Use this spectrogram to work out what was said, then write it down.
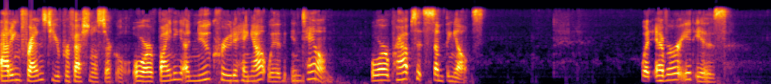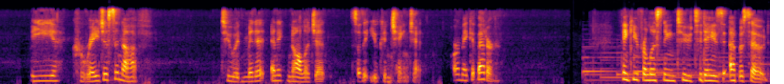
adding friends to your professional circle or finding a new crew to hang out with in town? Or perhaps it's something else. Whatever it is, be courageous enough to admit it and acknowledge it so that you can change it or make it better. Thank you for listening to today's episode.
